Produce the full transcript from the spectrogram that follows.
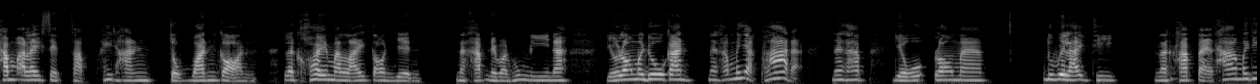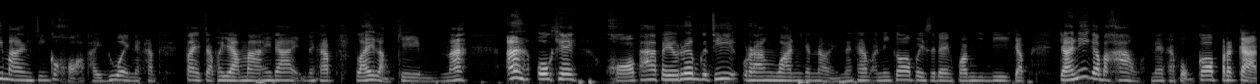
ทำอะไรเสร็จสับให้ทันจบวันก่อน แล้วค่อยมาไลฟ์ตอนเย็นนะครับ ในวันพรุ่งนี้นะ เดี๋ยวลองมาดูกันนะครับ ไม่อยากพลาดอะนะครับ เดี๋ยวลองมาดูเวลาอีกที นะครับ แต่ถ้าไม่ได้มาจริงๆก็ขออภัยด้วยนะครับ แต่จะพยายามมาให้ได้นะครับไล่หลังเกมนะอะโอเค ขอพาไปเริ่มกันที่รางวัลกันหน่อยนะครับ อันนี้ก็ไปแสดงความยินดีกับดานี่กับบาคาวนะครับ ผมก็ประกาศ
